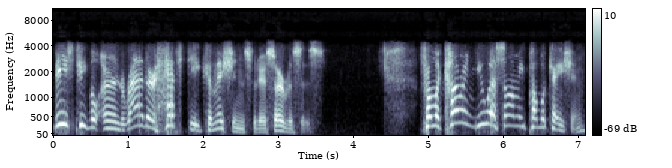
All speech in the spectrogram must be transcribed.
these people earned rather hefty commissions for their services. From a current U.S. Army publication,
